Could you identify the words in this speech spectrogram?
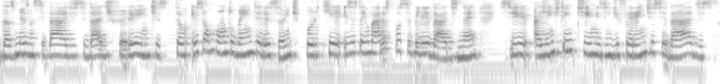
das mesmas cidades, cidades diferentes. Então, esse é um ponto bem interessante, porque existem várias possibilidades, né? Se a gente tem times em diferentes cidades,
